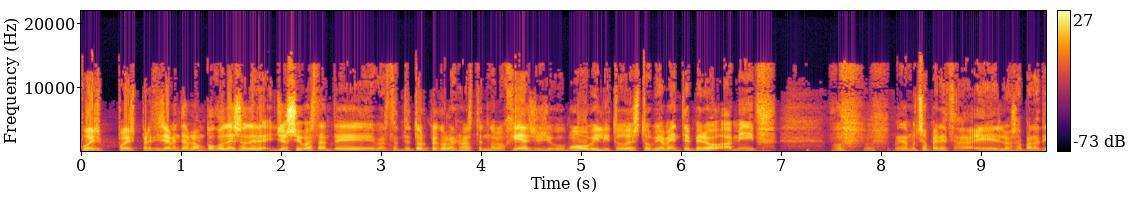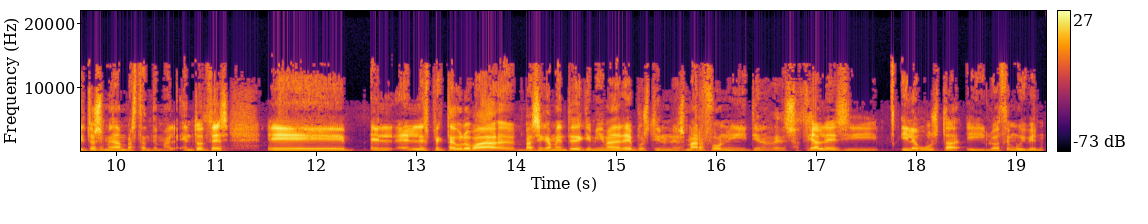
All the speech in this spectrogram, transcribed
Pues, pues precisamente habla un poco de eso. de- yo soy bastante, bastante torpe con las nuevas tecnologías. Yo llevo móvil y todo esto, obviamente, pero a mí me da mucha pereza. Eh, los aparatitos se me dan bastante mal. Entonces, eh, el, el espectáculo va básicamente de que mi madre pues tiene un smartphone y tiene redes sociales y le gusta y lo hace muy bien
